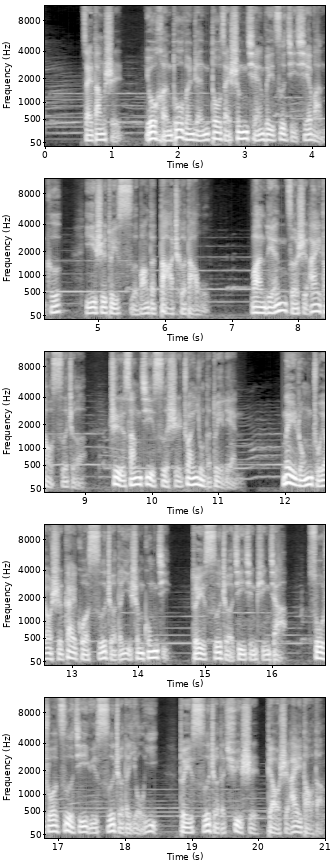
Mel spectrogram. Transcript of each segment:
在当时，有很多文人都在生前为自己写挽歌，以示对死亡的大彻大悟。挽联则是哀悼死者、治丧祭祀时专用的对联，内容主要是概括死者的一生功绩。对死者进行评价，诉说自己与死者的友谊，对死者的去世表示哀悼等。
